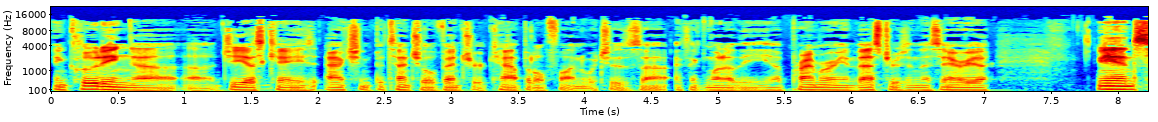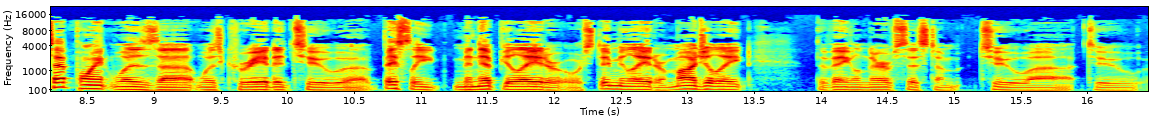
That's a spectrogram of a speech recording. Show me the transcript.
including uh, uh GSK's Action Potential Venture Capital Fund, which is uh, I think one of the uh, primary investors in this area. And SetPoint was was created to basically manipulate or, or, stimulate or modulate the vagal nerve system to to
